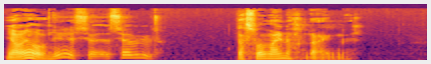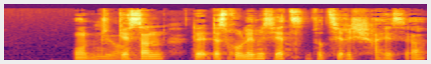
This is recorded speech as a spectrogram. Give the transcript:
Ja, ja. Nee, ist ja, ist ja wild. Das war Weihnachten eigentlich. Und ja. gestern, das Problem ist jetzt, wird's hier richtig scheiße, ja.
